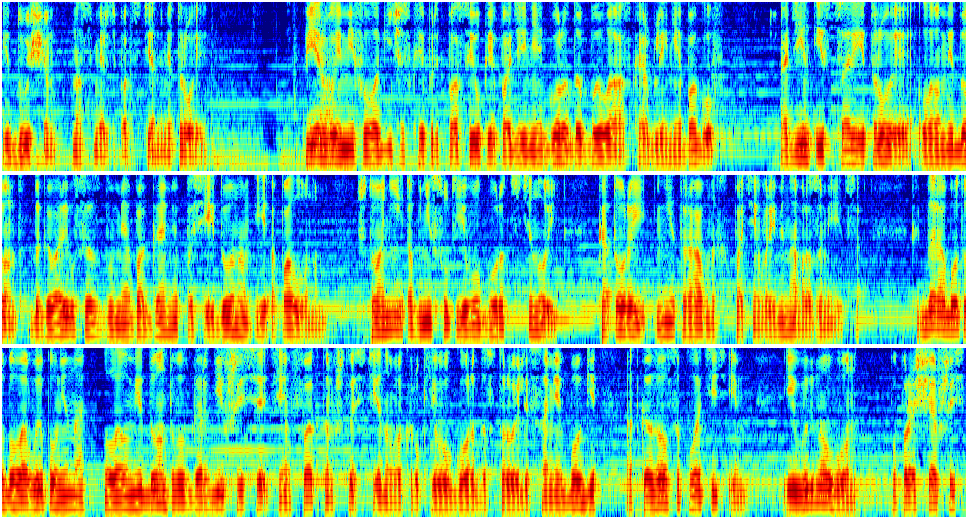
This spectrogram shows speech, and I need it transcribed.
идущим на смерть под стенами Трои. Первой мифологической предпосылкой падения города было оскорбление богов. Один из царей Трои, Лаомедонт, договорился с двумя богами Посейдоном и Аполлоном, что они обнесут его город стеной, которой нет равных по тем временам, разумеется. Когда работа была выполнена, Лаомедонт, возгордившийся тем фактом, что стену вокруг его города строили сами боги, отказался платить им и выгнал вон, попрощавшись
